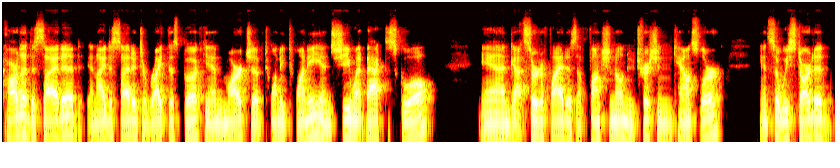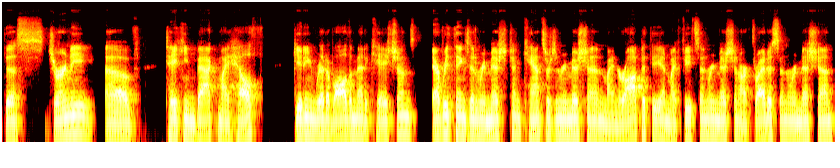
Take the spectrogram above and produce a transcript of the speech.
Carla decided, and I decided to write this book in March of 2020. And she went back to school and got certified as a functional nutrition counselor. And so we started this journey of taking back my health, getting rid of all the medications, everything's in remission cancer's in remission my neuropathy and my feet's in remission arthritis in remission.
